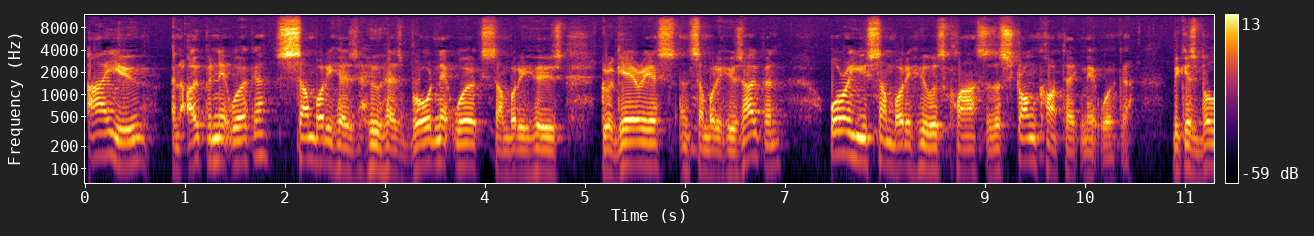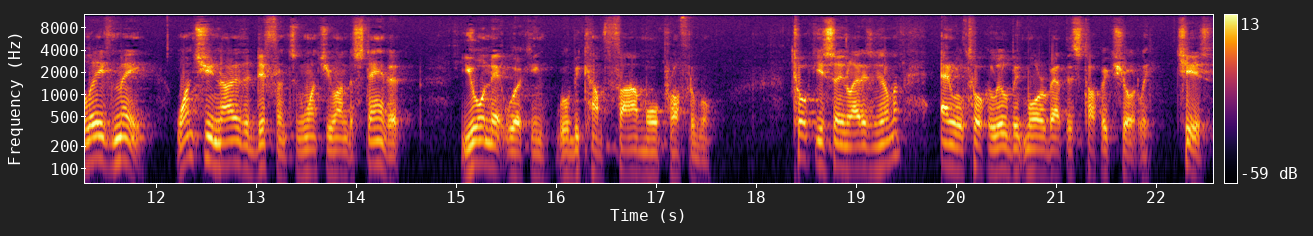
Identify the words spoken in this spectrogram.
are you an open networker, somebody has, who has broad networks, somebody who's gregarious and somebody who's open, or are you somebody who is classed as a strong contact networker? Because believe me, once you know the difference and once you understand it, your networking will become far more profitable. Talk to you soon, ladies and gentlemen, and we'll talk a little bit more about this topic shortly. Cheers.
